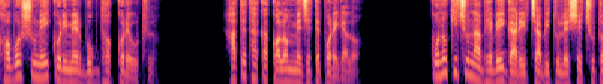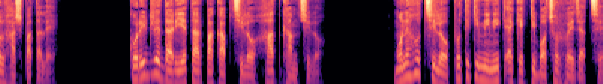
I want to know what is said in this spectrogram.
খবর শুনেই করিমের বুক ধক করে উঠল। হাতে থাকা কলম মেঝেতে পড়ে গেল। কোনো কিছু না ভেবেই গাড়ির চাবি তুলে সে ছুটল হাসপাতালে। করিডরে দাঁড়িয়ে তার পা কাঁপছিল, হাত ঘামছিল। মনে হচ্ছিল প্রতিটি মিনিট এক একটি বছর হয়ে যাচ্ছে।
